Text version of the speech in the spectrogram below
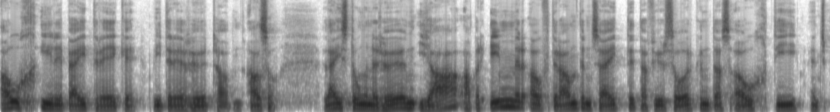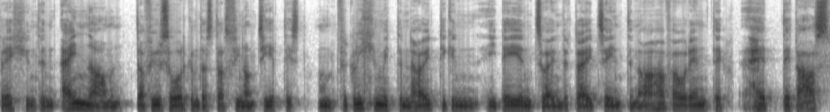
auch ihre Beiträge wieder erhöht haben. Also Leistungen erhöhen, ja, aber immer auf der anderen Seite dafür sorgen, dass auch die entsprechenden Einnahmen dafür sorgen, dass das finanziert ist. Und verglichen mit den heutigen Ideen zu einer 13. AHV-Rente hätte das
